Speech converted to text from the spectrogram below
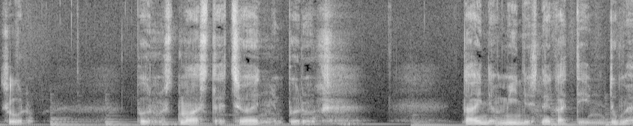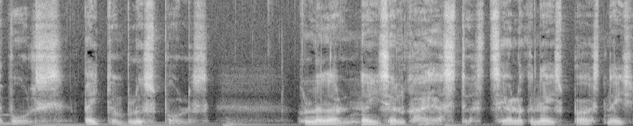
surm. põrmust maast, et see õnn põrmus. naine on miinus negatiivne tumepoolsus päike on plusspoolus. Olla naisalg ajastust, see ei ole ka naispaast, nais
